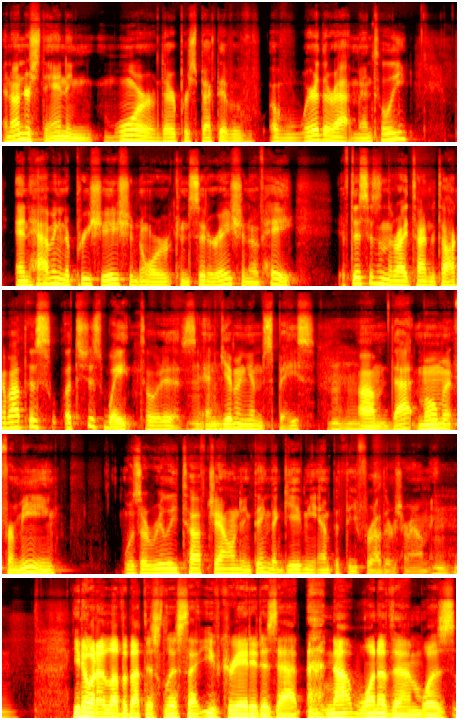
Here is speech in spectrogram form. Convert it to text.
and understanding more their perspective of, of where they're at mentally and having an appreciation or consideration of, hey, if this isn't the right time to talk about this, let's just wait until it is," and mm-hmm. giving them space. Mm-hmm. Um, that moment for me was a really tough, challenging thing that gave me empathy for others around me. Mm-hmm. You know what I love about this list that you've created is that not one of them was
